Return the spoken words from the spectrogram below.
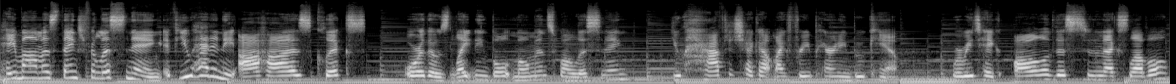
Hey, mamas, thanks for listening. If you had any ahas, clicks, or those lightning bolt moments while listening, you have to check out my free parenting bootcamp, where we take all of this to the next level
